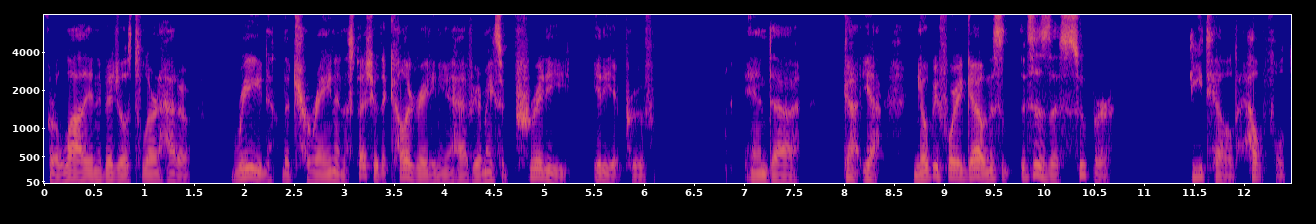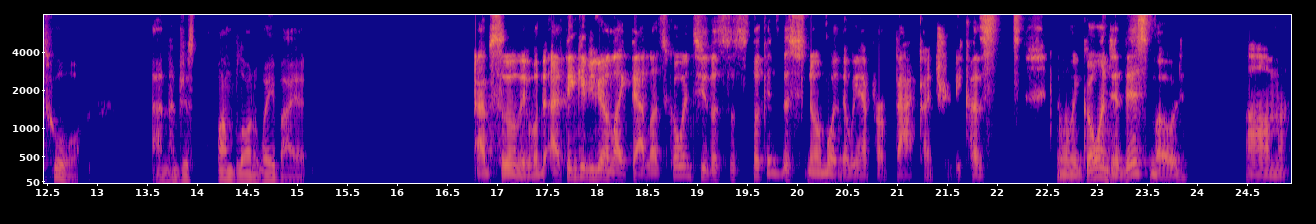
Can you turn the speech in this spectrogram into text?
for a lot of individuals to learn how to read the terrain, and especially with the color grading you have here, makes it pretty idiot proof. And uh, God, yeah, know before you go. And this this is a super detailed, helpful tool, and I'm just I'm blown away by it. Absolutely. Well, I think if you're gonna like that, let's go into let's let's look into the snow mode that we have for backcountry because when we go into this mode, um,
